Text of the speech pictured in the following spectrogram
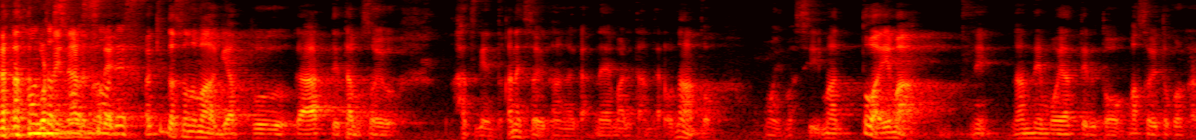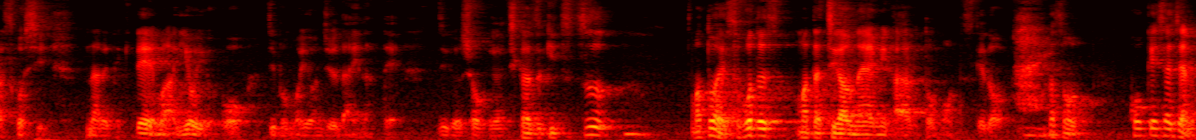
なところになるのでです、まあ、きっとそのまあギャップがあって、多分そういう発言とかね、そういう考えが悩まれたんだろうなと思いますし、まあ、とはいえまあ、ね、何年もやってると、まあそういうところから少し慣れてきて、まあいよいよこう、自分も40代になって、事業承継が近づきつつ、うん。まあとはいえそこでまた違う悩みがあると思うんですけど、はい。その後継者時代の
